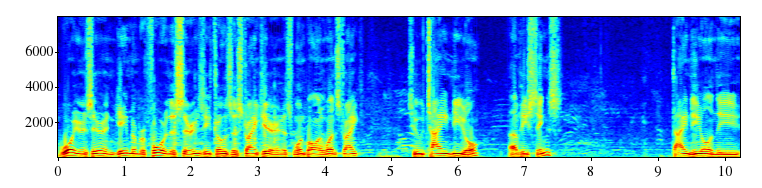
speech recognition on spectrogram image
Warriors here in game number four of this series. He throws a strike here, and it's one ball and one strike to Ty Neal of Hastings. Ty Neal in the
